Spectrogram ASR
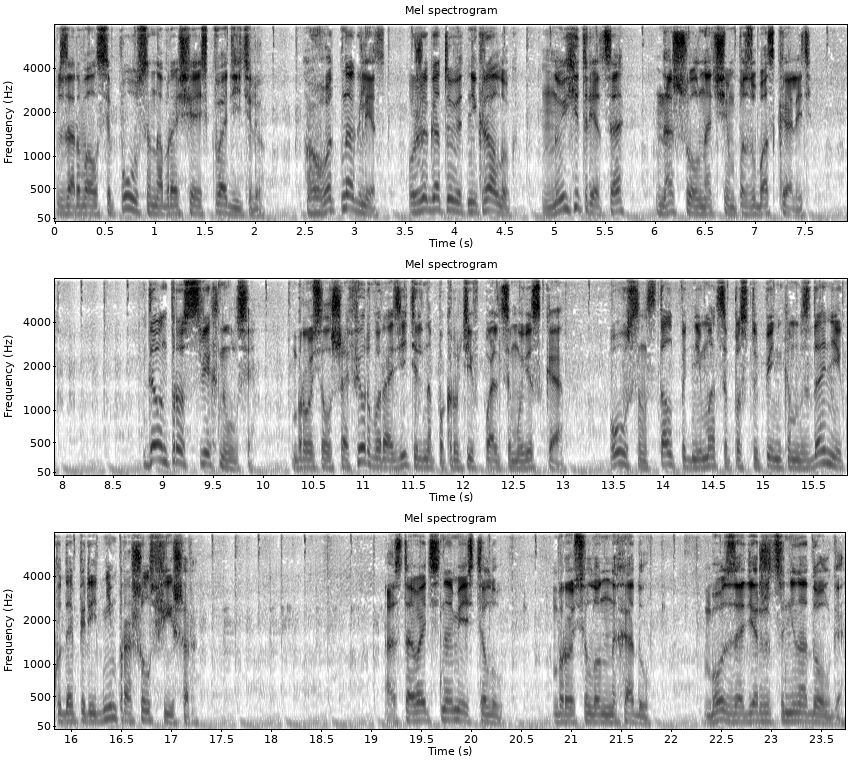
взорвался Паусон, обращаясь к водителю. «Вот наглец, уже готовит некролог. Ну и хитрец, а? Нашел над чем позубоскалить». «Да он просто свихнулся», бросил шофер, выразительно покрутив пальцем у виска. Поусон стал подниматься по ступенькам в здании, куда перед ним прошел Фишер. «Оставайтесь на месте, Лу», – бросил он на ходу. «Босс задержится ненадолго».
